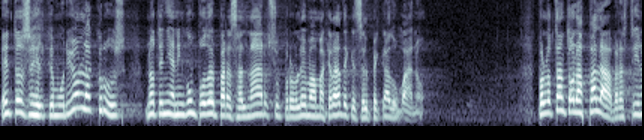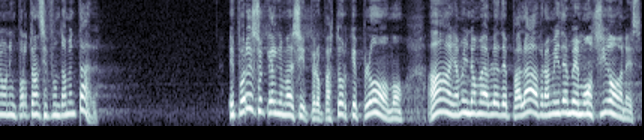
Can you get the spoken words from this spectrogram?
Entonces, el que murió en la cruz no tenía ningún poder para sanar su problema más grande, que es el pecado humano. Por lo tanto, las palabras tienen una importancia fundamental. Es por eso que alguien va a decir, pero pastor, qué plomo. Ay, a mí no me hable de palabras, a mí deme emociones.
